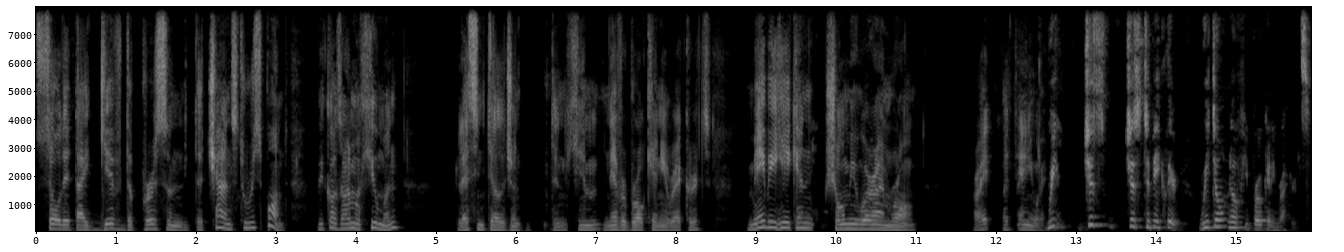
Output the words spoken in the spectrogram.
so that I give the person the chance to respond because I'm a human, less intelligent than him, never broke any records. Maybe he can show me where I'm wrong, right? But anyway, we just just to be clear, we don't know if he broke any records.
